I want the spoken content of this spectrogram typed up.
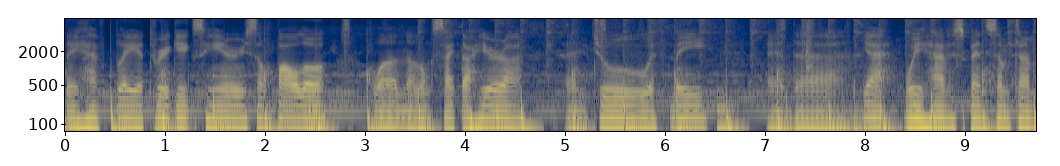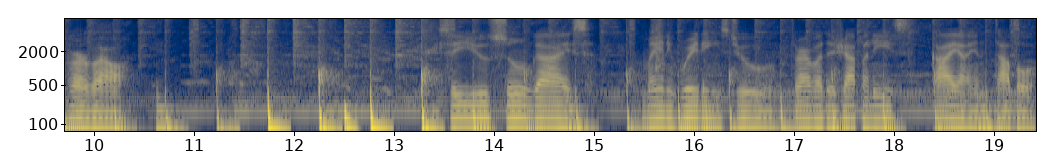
They have played three gigs here in São Paulo, one alongside Tahira and two with me. And uh, yeah, we have spent some time very well. See you soon, guys. Many greetings to Trevor the Japanese, Kaya, and Tabo.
